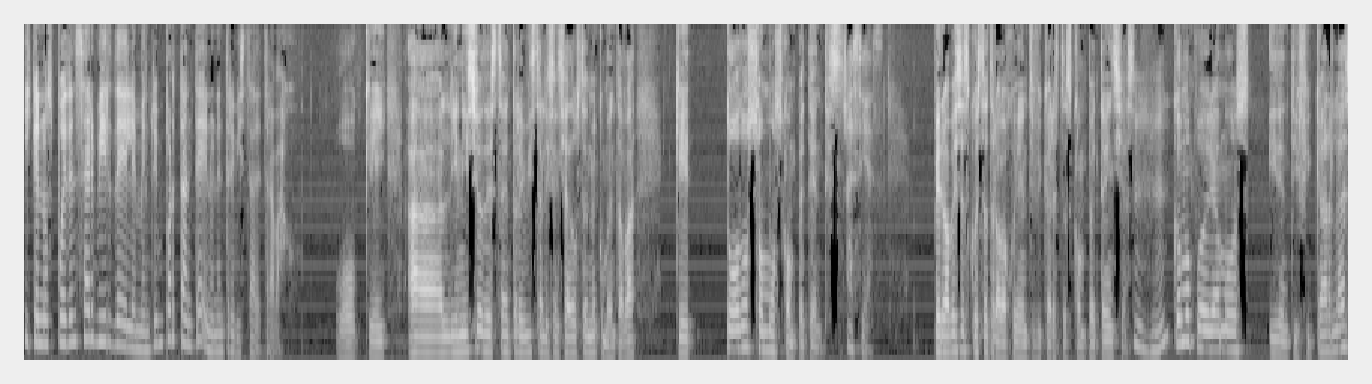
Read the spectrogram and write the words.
y que nos pueden servir de elemento importante en una entrevista de trabajo. Ok. Al inicio de esta entrevista, licenciada, usted me comentaba que todos somos competentes, Así es. pero a veces cuesta trabajo identificar estas competencias. ¿Cómo podríamos identificarlas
